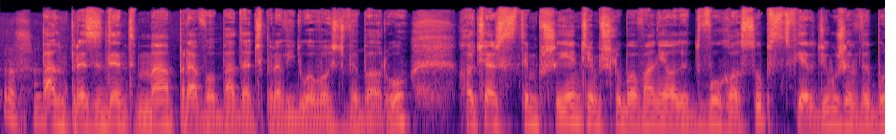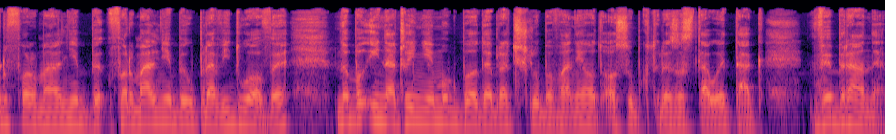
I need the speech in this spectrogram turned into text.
Proszę. Pan prezydent ma prawo badać prawidłowość wyboru, chociaż z tym przyjęciem ślubowania od dwóch osób stwierdził, że wybór formalnie, by, formalnie był prawidłowy, no bo inaczej nie mógłby odebrać ślubowania od osób, które zostały tak wybrane.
